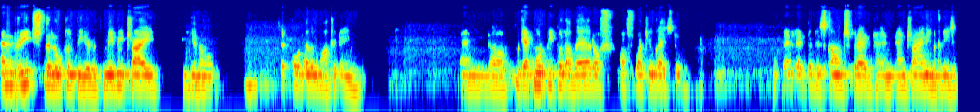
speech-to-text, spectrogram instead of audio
and reach the local period. Maybe try, you know, zip code level marketing and uh, get more people aware of, of what you guys do. And then let the discount spread and, and try and increase it.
